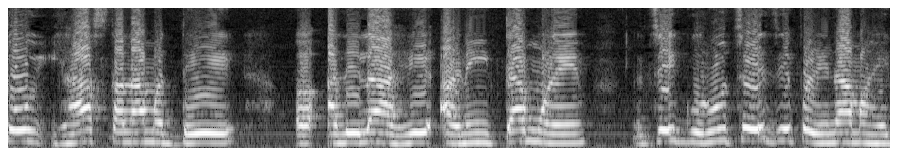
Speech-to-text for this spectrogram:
तो ह्या स्थानामध्ये आलेला आहे. आणि त्यामुळे जे गुरुचे जे परिणाम आहेत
